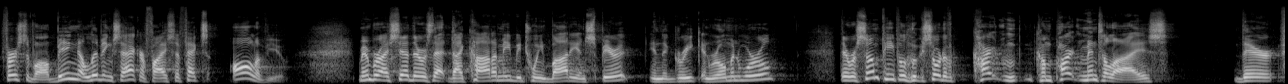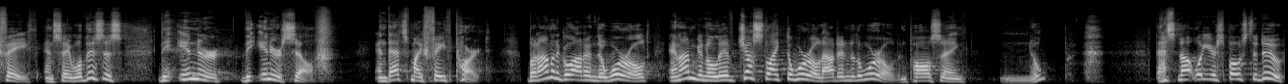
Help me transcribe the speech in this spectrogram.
First of all, being a living sacrifice affects all of you. Remember, I said there was that dichotomy between body and spirit in the Greek and Roman world? There were some people who sort of compartmentalize their faith and say, well, this is the inner, the inner self, and that's my faith part. But I'm going to go out in the world and I'm going to live just like the world out into the world. And Paul's saying, nope. That's not what you're supposed to do.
